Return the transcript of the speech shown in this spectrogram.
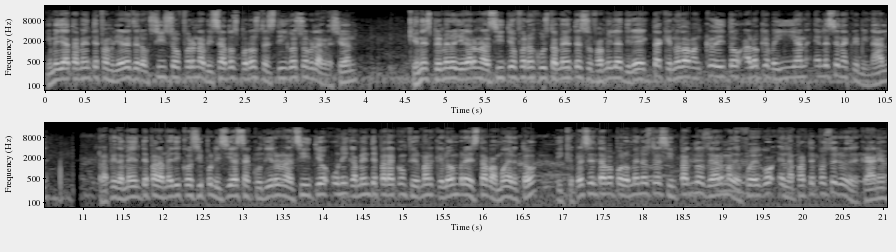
Inmediatamente familiares del occiso fueron avisados por los testigos sobre la agresión. Quienes primero llegaron al sitio fueron justamente su familia directa que no daban crédito a lo que veían en la escena criminal. Rápidamente paramédicos y policías acudieron al sitio únicamente para confirmar que el hombre estaba muerto y que presentaba por lo menos tres impactos de arma de fuego en la parte posterior del cráneo.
